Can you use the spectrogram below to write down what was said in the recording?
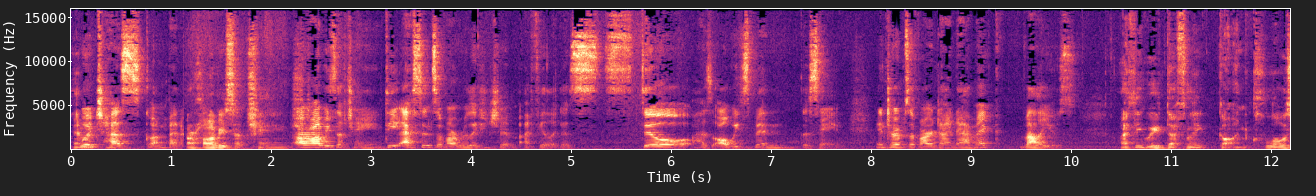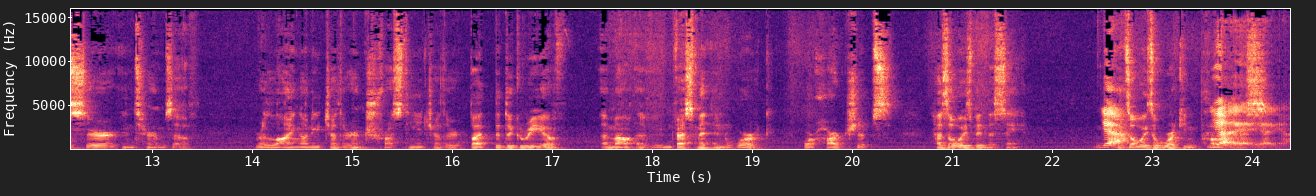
And- which has gotten better. Our hobbies have changed. Our hobbies have changed. The essence of our relationship, I feel like, is still has always been the same in terms of our dynamic values. I think we've definitely gotten closer in terms of relying on each other and trusting each other, but the degree of amount of investment in work or hardships has always been the same. Yeah. It's always a working process. yeah, yeah, yeah, yeah.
